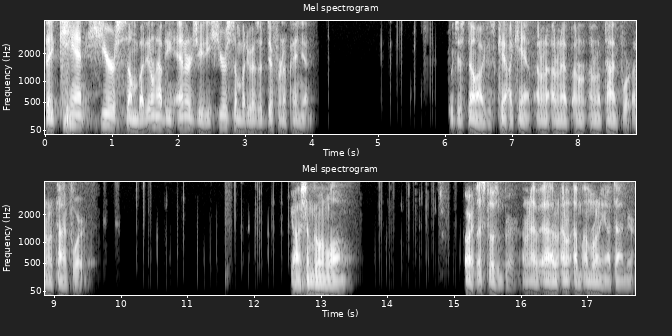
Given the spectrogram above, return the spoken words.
they can't hear somebody, they don't have the energy to hear somebody who has a different opinion. We just, no, I just can't, I can't. I don't, I don't have, I don't, I don't have time for it. I don't have time for it. Gosh, I'm going long. All right, let's close in prayer. I don't have, I don't, I'm running out of time here.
